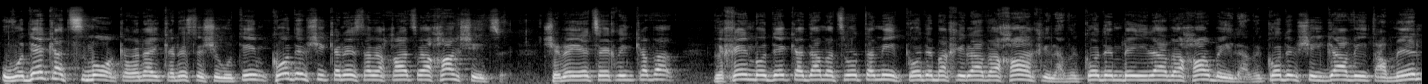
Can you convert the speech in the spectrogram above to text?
הוא בודק עצמו, הכוונה ייכנס לשירותים, קודם שייכנס למרחץ ואחר שיצא, שמא יהיה צריך לנקביו. וכן בודק אדם עצמו תמיד, קודם אכילה ואחר אכילה, וקודם בעילה ואחר בעילה, וקודם שיגע ויתעמל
